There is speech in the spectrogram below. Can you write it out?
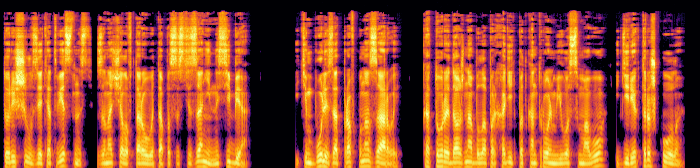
кто решил взять ответственность за начало второго этапа состязаний на себя. И тем более за отправку Назаровой, которая должна была проходить под контролем его самого и директора школы,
